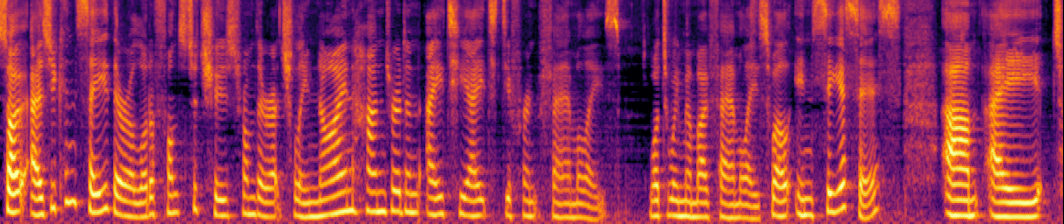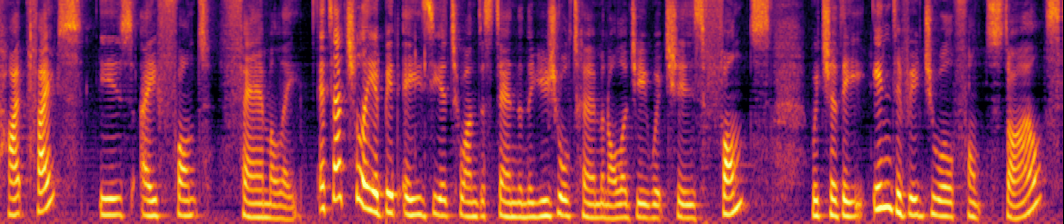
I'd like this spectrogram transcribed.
So as you can see, there are a lot of fonts to choose from. There are actually 988 different families. What do we mean by families? Well, in CSS, um, a typeface is a font family. It's actually a bit easier to understand than the usual terminology, which is fonts, which are the individual font styles.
